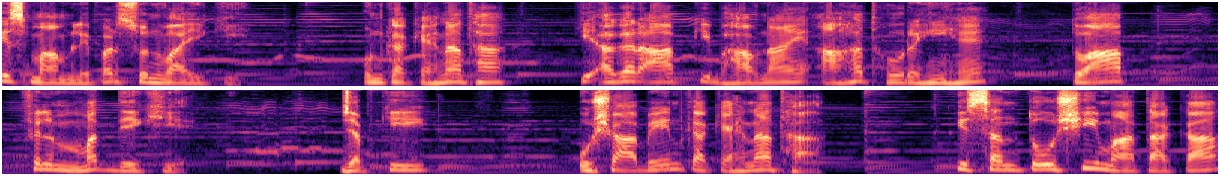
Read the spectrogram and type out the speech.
इस मामले पर सुनवाई की। उनका कहना था कि अगर आपकी भावनाएँ आहत हो रही हैं तो आप फ़िल्म मत देखिए। जबकि उषाबेन का कहना था कि संतोषी माता का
